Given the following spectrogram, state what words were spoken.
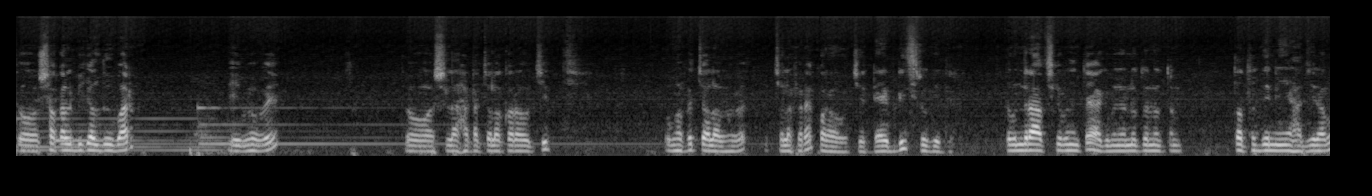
তো সকাল, বিকাল দুবার এইভাবে। তো আসলে হাঁটা চলা করা উচিত। ওভাবে চলাভাবে চলাফেরা করা উচিত। ডায়াবেটিস রোগীদের। তো বন্ধুরা, আজকে পর্যন্ত আগামী নতুন নতুন তথ্য দিয়ে নিয়ে হাজির হব।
